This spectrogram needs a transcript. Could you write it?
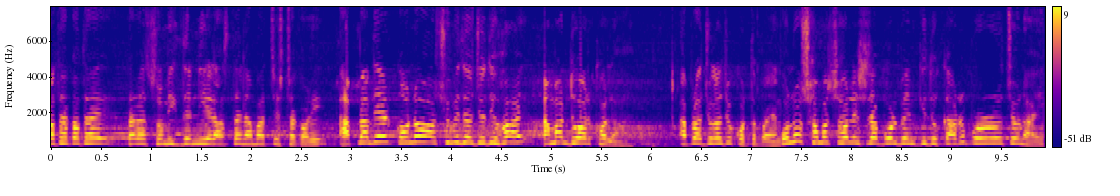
কথা কথায় তারা শ্রমিকদের নিয়ে রাস্তায় নামার চেষ্টা করে। আপনাদের কোনো অসুবিধা যদি হয় আমার দুয়ার খোলা। আপনারা যোগাযোগ করতে পারেন। কোনো সমস্যা হলে সেটা বলবেন কিন্তু কারও প্ররোচনায়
